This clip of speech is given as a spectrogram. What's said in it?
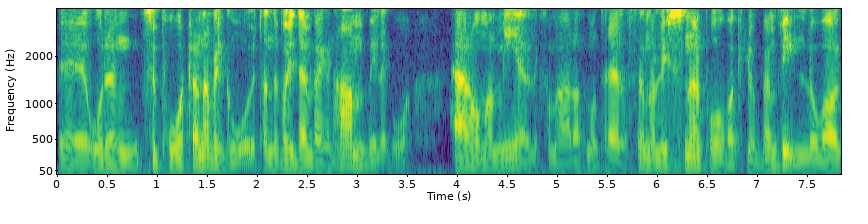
eh, och den supportrarna vill gå, utan det var ju den vägen han ville gå. Här har man mer liksom örat mot rälsen och lyssnar på vad klubben vill och vad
